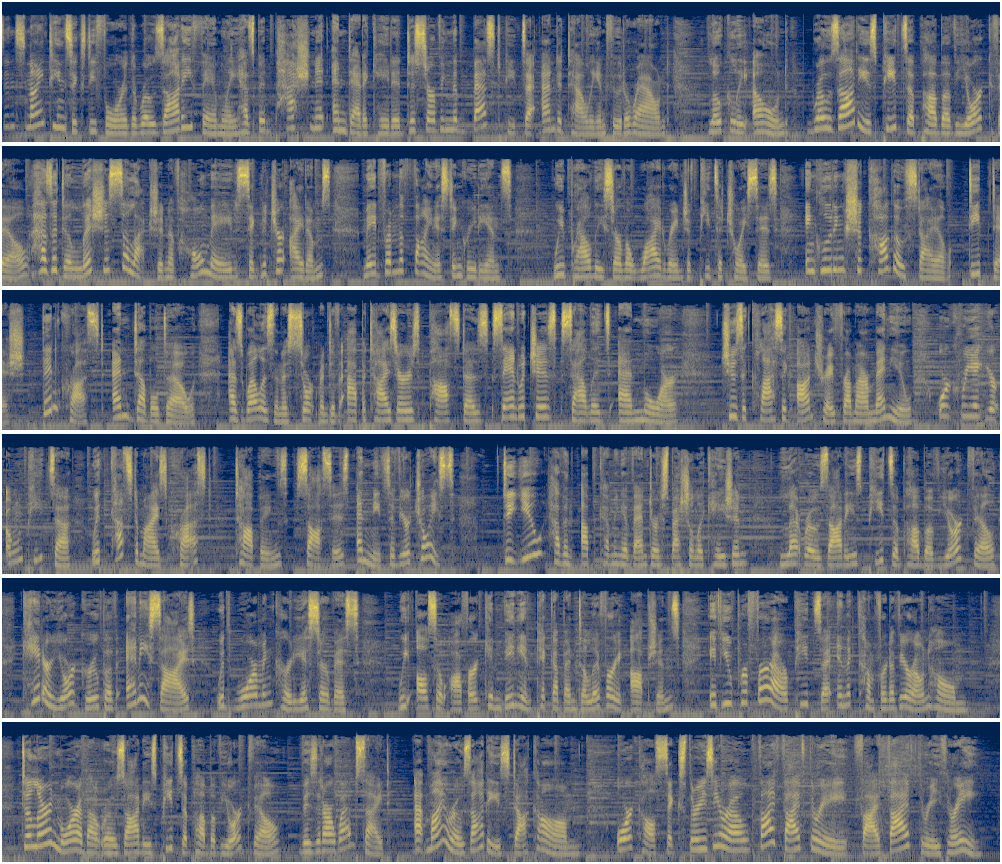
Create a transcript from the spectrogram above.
Since 1964, the Rosati family has been passionate and dedicated to serving the best pizza and Italian food around. Locally owned, Rosati's Pizza Pub of Yorkville has a delicious selection of homemade signature items made from the finest ingredients. We proudly serve a wide range of pizza choices, including Chicago style, deep dish, thin crust, and double dough, as well as an assortment of appetizers, pastas, sandwiches, salads, and more. Choose a classic entree from our menu or create your own pizza with customized crust, toppings, sauces, and meats of your choice. Do you have an upcoming event or special occasion? Let Rosati's Pizza Pub of Yorkville cater your group of any size with warm and courteous service. We also offer convenient pickup and delivery options if you prefer our pizza in the comfort of your own home. To learn more about Rosati's Pizza Pub of Yorkville, visit our website at myrosatis.com or call 630 553 5533.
